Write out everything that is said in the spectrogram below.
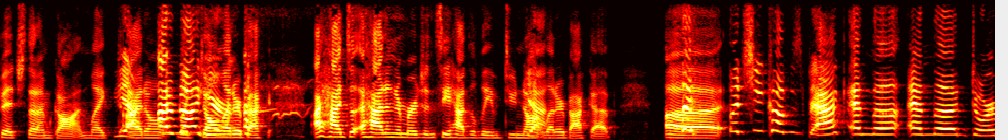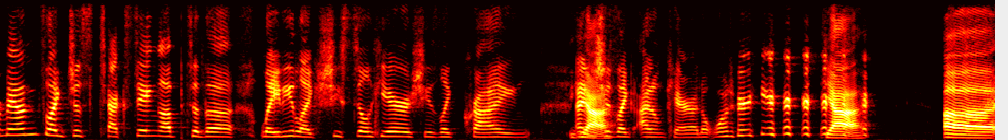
bitch that I'm gone. Like, Yeah, I don't, like, don't here." let her back. I had to, I had an emergency, had to leave. Do not Yeah. let her back up." Uh, but she comes back, and the and the doorman's like just texting up to the lady, like she's still here. She's like crying, and yeah, she's like, "I don't care. I don't want her here." yeah. Uh,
